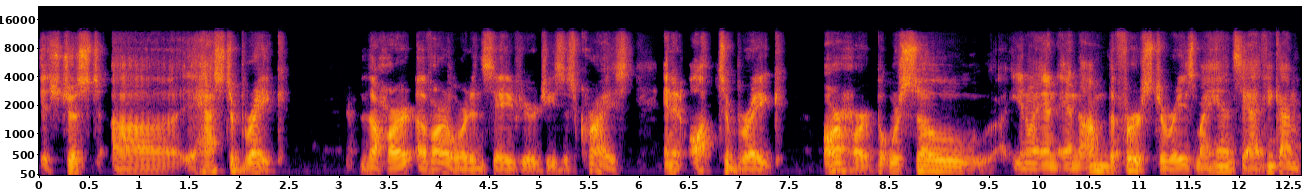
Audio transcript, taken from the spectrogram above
it's just uh, it has to break the heart of our lord and savior jesus christ and it ought to break our heart but we're so you know and and i'm the first to raise my hand and say i think i'm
